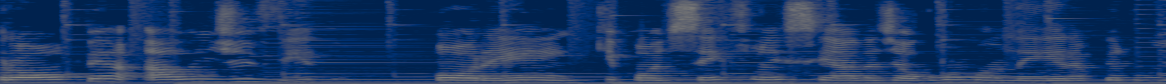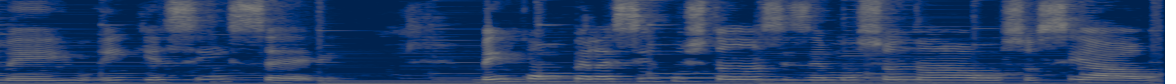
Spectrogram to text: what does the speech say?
própria ao indivíduo porém que pode ser influenciada de alguma maneira pelo meio em que se insere, bem como pelas circunstâncias emocional ou social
